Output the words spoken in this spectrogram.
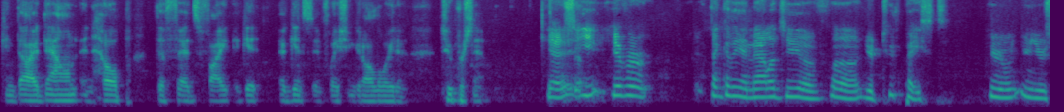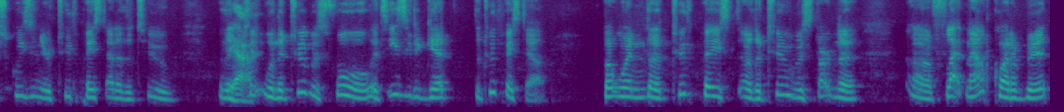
can die down and help the Fed's fight against inflation get all the way to 2%. Yeah, so, you, you, ever think of the analogy of uh, your toothpaste? You're you're squeezing your toothpaste out of the tube. When the, yeah. tu- when the tube is full, it's easy to get the toothpaste out. But when the toothpaste or the tube is starting to uh, flatten out quite a bit,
